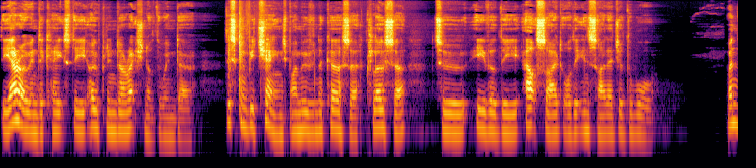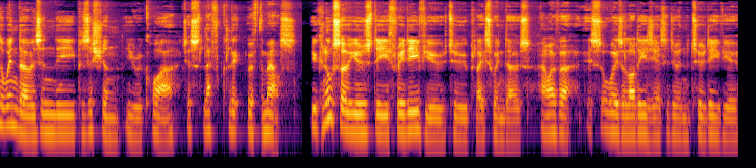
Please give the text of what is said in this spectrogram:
The arrow indicates the opening direction of the window. This can be changed by moving the cursor closer to either the outside or the inside edge of the wall. When the window is in the position you require, just left click with the mouse. You can also use the 3D view to place windows, however it's always a lot easier to do in the 2D view.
